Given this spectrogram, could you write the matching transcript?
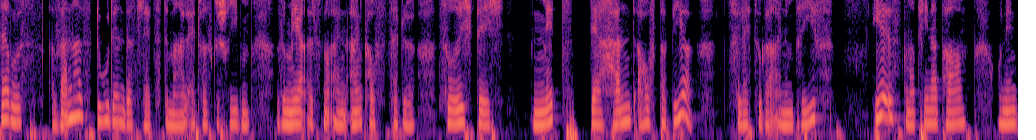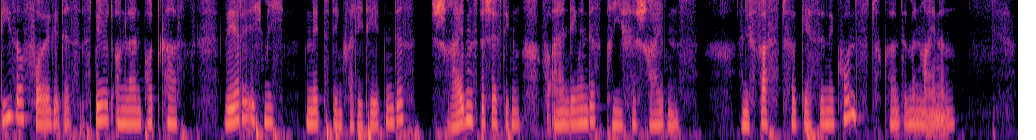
Servus, wann hast du denn das letzte Mal etwas geschrieben? Also mehr als nur einen Einkaufszettel, so richtig mit der Hand auf Papier, vielleicht sogar einen Brief? Hier ist Martina Paar und in dieser Folge des Spirit Online Podcasts werde ich mich mit den Qualitäten des Schreibens beschäftigen, vor allen Dingen des Briefeschreibens. Eine fast vergessene Kunst, könnte man meinen.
